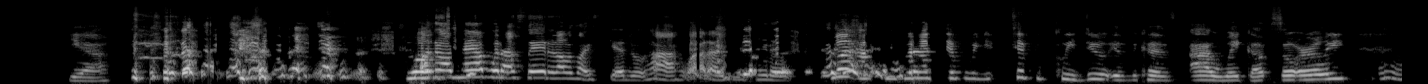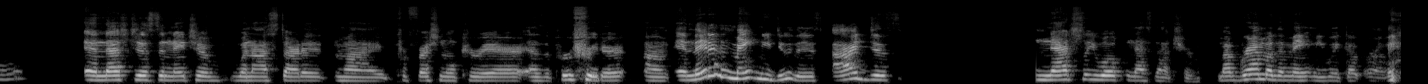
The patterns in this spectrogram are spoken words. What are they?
yeah. well, I know I laughed when I said it. I was like, schedule. Huh? Why did I say that? but I, what I typically typically do is because I wake up so early. Mm-hmm. And that's just the nature of when I started my professional career as a proofreader. Um, and they didn't make me do this. I just naturally woke. that's not true. My grandmother made me wake up early.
